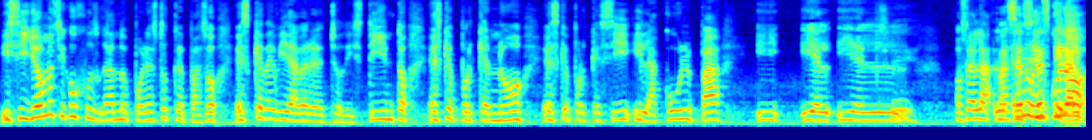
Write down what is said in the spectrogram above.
y si yo me sigo juzgando por esto que pasó, es que debía haber hecho distinto, es que porque no, es que porque sí, y la culpa y, y el... Y el O sea, la, el, círculo,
